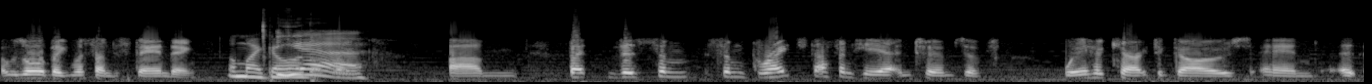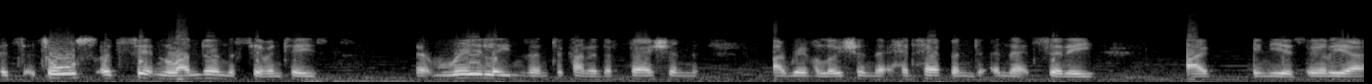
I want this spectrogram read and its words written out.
it was all a big misunderstanding. Oh my god. yeah. Um, but there's some some great stuff in here in terms of where her character goes, and it, it's it's all it's set in London in the 70s. It really leans into kind of the fashion uh, revolution that had happened in that city five, ten years earlier.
